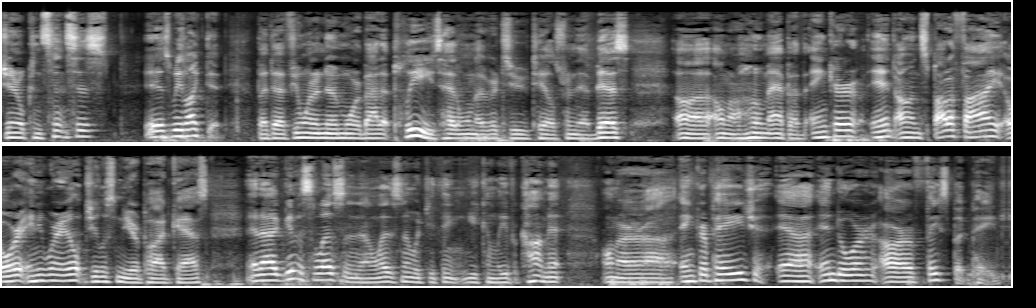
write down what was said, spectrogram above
general consensus is we liked it. But uh, if you want to know more about it, please head on over to Tales from the Abyss uh, on our home app of Anchor and on Spotify or anywhere else you listen to your podcast. And uh, give us a listen and let us know what you think. You can leave a comment on our uh, Anchor page uh, and or our Facebook page.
